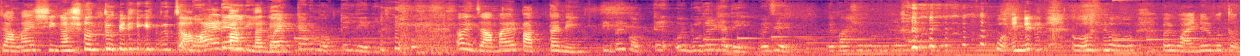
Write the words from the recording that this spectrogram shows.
জামাইয়ের সিংহাসন তৈরি কিন্তু জামাইয়ের পাত্তা নেই দিই। ওই জামাইয়ের পাত্তা নেই। ওই বোতলটা দে ওই যে। ওই ওয়াইনের বোতল।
